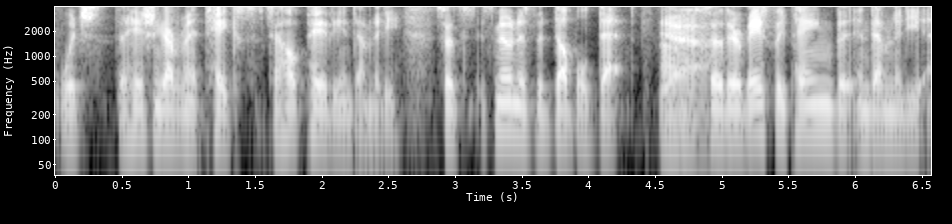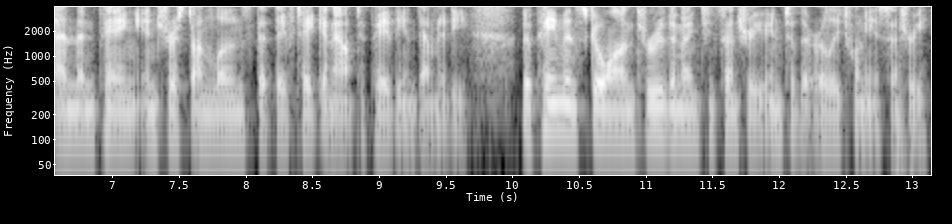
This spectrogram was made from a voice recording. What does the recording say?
which the Haitian government takes to help pay the indemnity. So it's, it's known as the double debt. Um. So they're basically paying the indemnity and then paying interest on loans that they've taken out to pay the indemnity. The payments go on through the 19th century into the early 20th century.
